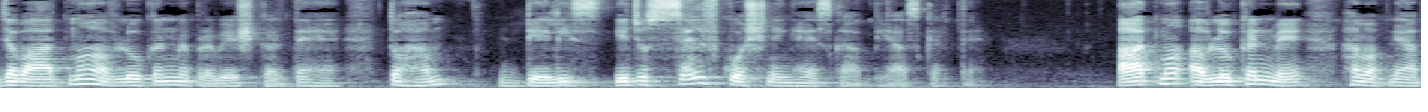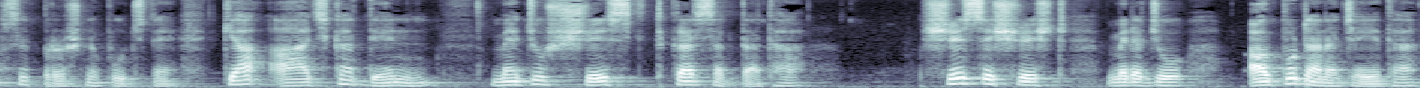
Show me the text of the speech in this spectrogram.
जब आत्मा अवलोकन में प्रवेश करते हैं तो हम डेली ये जो सेल्फ क्वेश्चनिंग है, इसका अभ्यास करते हैं। आत्मा अवलोकन में हम अपने आप से प्रश्न पूछते हैं, क्या आज का दिन मैं जो श्रेष्ठ कर सकता था, श्रेष्ठ से श्रेष्ठ मेरा जो आउटपुट आना चाहिए था,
